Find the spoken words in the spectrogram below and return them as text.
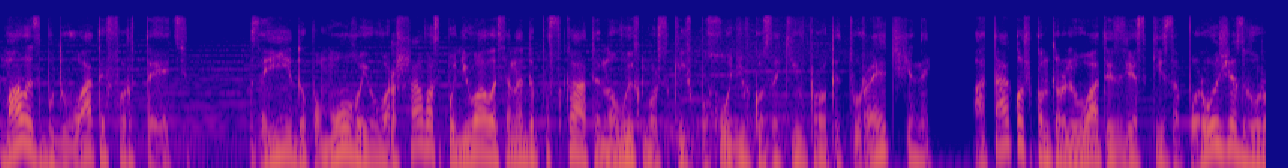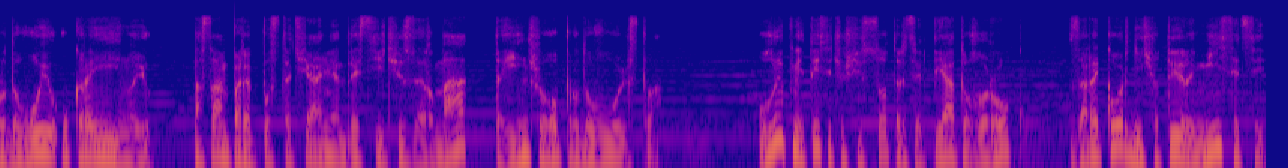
мали збудувати фортецю. За її допомогою Варшава сподівалася не допускати нових морських походів козаків проти Туреччини, а також контролювати зв'язки Запорожжя з городовою Україною, насамперед постачання для січі зерна та іншого продовольства. У липні 1635 року, за рекордні чотири місяці,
